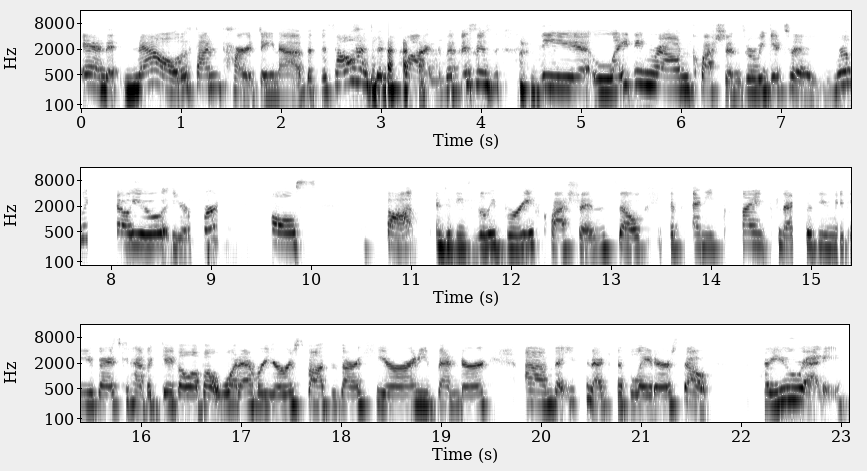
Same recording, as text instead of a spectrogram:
And now the fun part, Dana, but this all has been fun. but this is the lightning round questions where we get to really show you your first pulse thoughts into these really brief questions. So if any client connects with you, maybe you guys can have a giggle about whatever your responses are here or any vendor um, that you connect with later. So are you ready?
